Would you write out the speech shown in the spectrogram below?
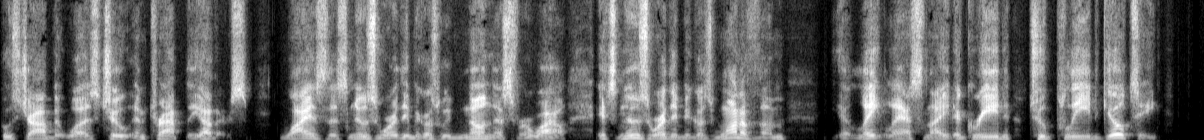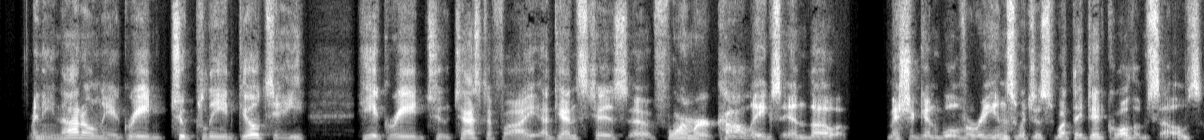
whose job it was to entrap the others. Why is this newsworthy? Because we've known this for a while. It's newsworthy because one of them, uh, late last night, agreed to plead guilty and he not only agreed to plead guilty, he agreed to testify against his uh, former colleagues in the Michigan Wolverines, which is what they did call themselves.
